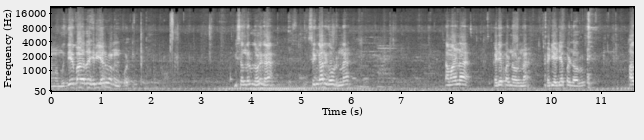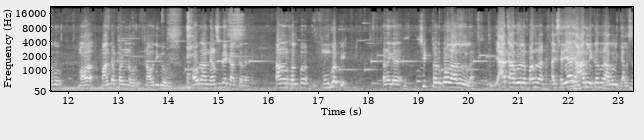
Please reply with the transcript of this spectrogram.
ನಮ್ಮ ಮುದ್ದೆ ಭಾಗದ ಹಿರಿಯರು ನನಗೆ ಕೊಟ್ಟರು ಈ ಸಂದರ್ಭದೊಳಗೆ ಶೃಂಗಾರಗೌಡ್ರನ್ನ ನಮ್ಮ ಅಣ್ಣ ಕಡಿಯಪ್ಪಣ್ಣವ್ರನ್ನ, ಕಡಿ ಅಡಿಯಪ್ಪಣ್ಣವರು ಹಾಗೂ ಮಾ, ಮಾಂತಪ್ಪಣ್ಣವರು ನಾವದಿಗವರು ಅವ್ರು ನಾನು ನೆನೆಸ್ಬೇಕಾಗ್ತದೆ. ನಾನು ಸ್ವಲ್ಪ ಮುಂಗೋಪಿ. ನನಗೆ ಸಿಟ್ಟು ತಡ್ಕೊಳ್ಳೋದಾಗೋದಿಲ್ಲ. ಯಾಕೆ ಆಗೋದಿಲ್ಲಪ್ಪ ಅಂದ್ರೆ ಅಲ್ಲಿ ಸರಿಯಾಗಿ ಆಗ್ಲಿಕ್ಕಂದ್ರೆ ಆಗೋಲ್ಲ ಕೆಲಸ.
